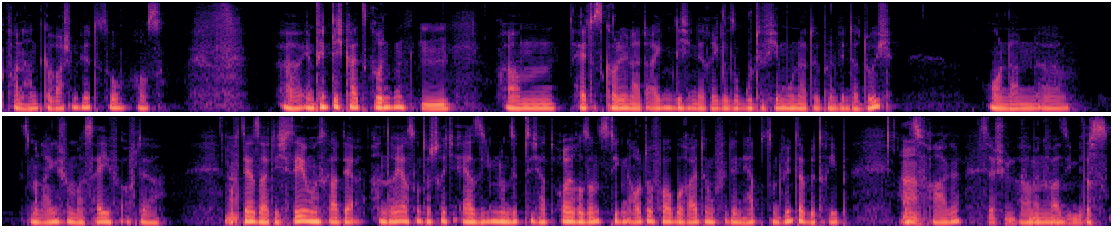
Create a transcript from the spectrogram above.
von Hand gewaschen wird, so aus äh, Empfindlichkeitsgründen. mh, ähm, hält das Coordinat eigentlich in der Regel so gute vier Monate über den Winter durch. Und dann äh, ist man eigentlich schon mal safe auf der, Ja. auf der Seite. Ich sehe übrigens gerade, der Andreas-R77 hat eure sonstigen Autovorbereitungen für den Herbst- und Winterbetrieb als Ah, Frage. sehr schön, kann man Ähm, quasi mit. Das,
